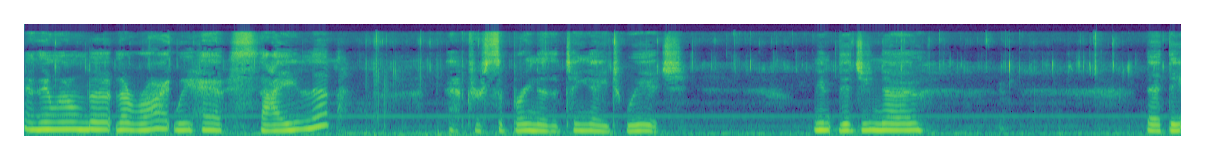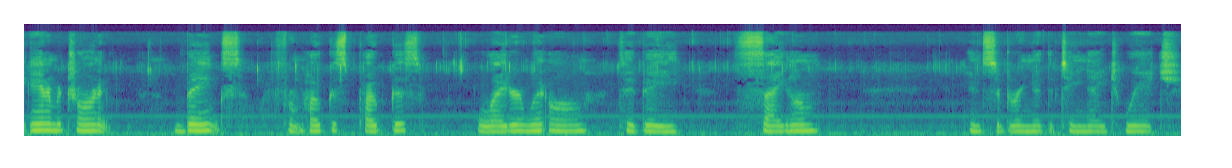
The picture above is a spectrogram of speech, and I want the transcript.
And then on the, the right we have Salem, after Sabrina the Teenage Witch. Did you know that the animatronic Binx from Hocus Pocus later went on to be Salem in Sabrina the Teenage Witch.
